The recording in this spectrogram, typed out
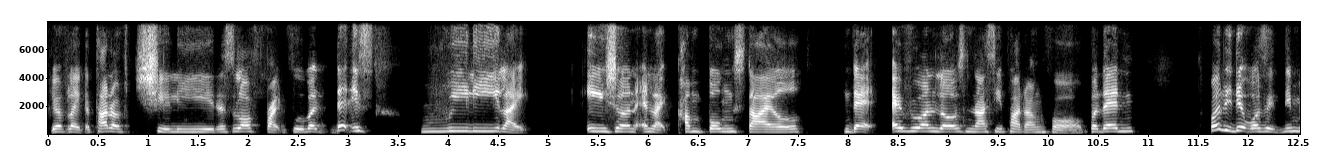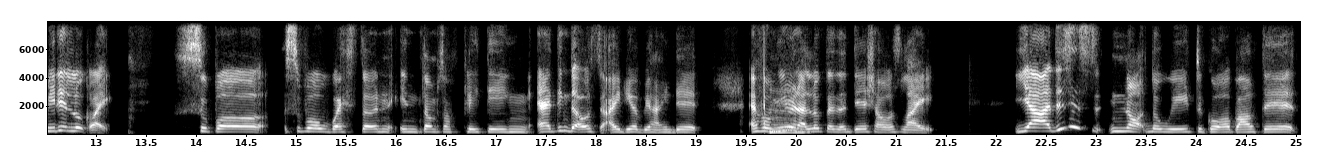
you have like a ton of chili, there's a lot of fried food, but that is really like Asian and like kampong style that everyone loves nasi padang for. But then what they did was it they made it look like super super western in terms of plating. And i think that was the idea behind it. And for me when Mm. i looked at the dish i was like yeah this is not the way to go about it.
